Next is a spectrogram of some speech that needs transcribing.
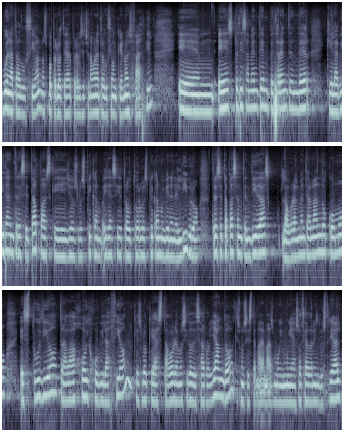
buena traducción, no os puedo pelotear, pero habéis hecho una buena traducción que no es fácil, eh, es precisamente empezar a entender que la vida en tres etapas, que ellos lo explican, ellas y otro autor lo explican muy bien en el libro, tres etapas entendidas laboralmente hablando como estudio, trabajo y jubilación, que es lo que hasta ahora hemos ido desarrollando, que es un sistema además muy, muy asociado al industrial,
